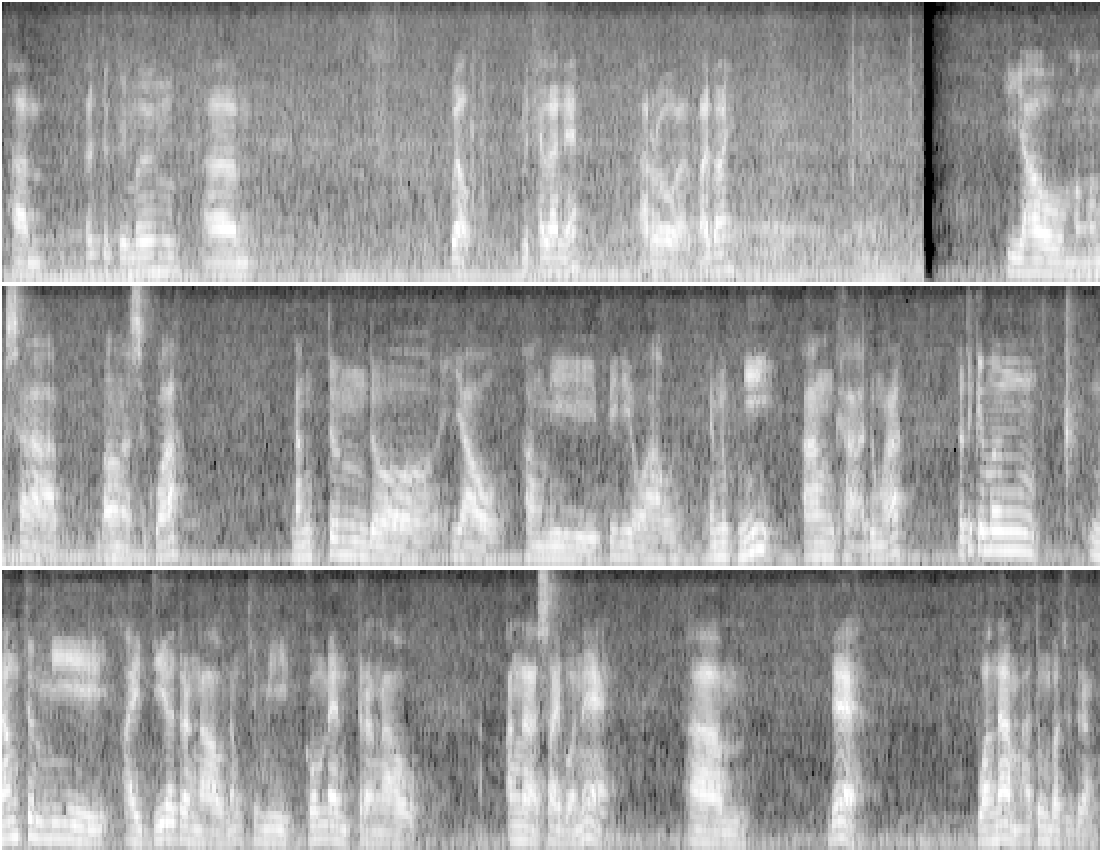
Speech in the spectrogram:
um, ötökemung, um, well, metelane, aro uh, bye-bye. Iau mangmangsa Balnasqua, nangtum do iau ang mi video au nemnuk ni ang ka adunga, ötökemung nang tu mi idea drangao nang tu mi comment drangao. Ang na sai bone um de. Walnam atung baju drang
